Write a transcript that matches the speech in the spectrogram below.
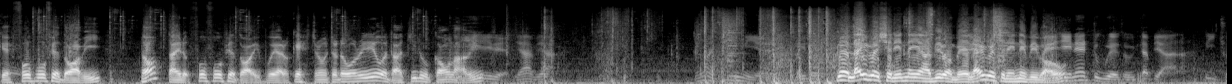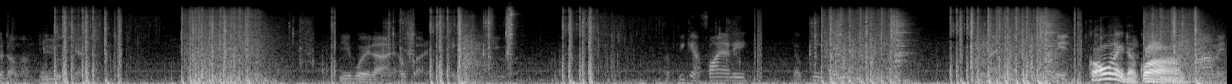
ကဲ4 4ဖြစ်သွားပြီနော်ဒါတို့4 4ဖြစ်သွားပြီပွဲရတော့ကဲကျွန်တော်တော်တော်လေးတော့ဒါကြည့်လို့ကောင်းလာပြီတဲ့ပြပြဒီမှာကြည့်နေရဲ့လေးလုံးကဲ live version လေး200ပြည့်တော့မယ် live version လေးနှိပ်ပေးပါဦးဒီနဲ့တူတယ်ဆိုတက်ပြတာပြီးချွတ်တော့မှဘူးလို့ပြဒီပွဲလာဟုတ်ပါတယ် ဒီပွဲပြီးကန် fire လေးတော့ပြီးတယ်လိုက်ကောင်းလိုက်တာကွာအားမယ်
